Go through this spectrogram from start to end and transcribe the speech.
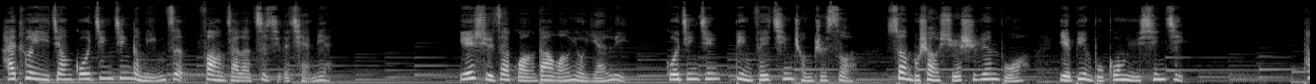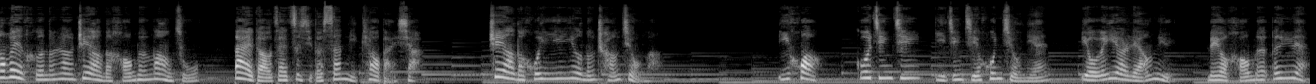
还特意将郭晶晶的名字放在了自己的前面。也许在广大网友眼里，郭晶晶并非倾城之色，算不上学识渊博，也并不工于心计。她为何能让这样的豪门望族拜倒在自己的三米跳板下？这样的婚姻又能长久吗？一晃，郭晶晶已经结婚九年，有了一儿两女，没有豪门恩怨。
